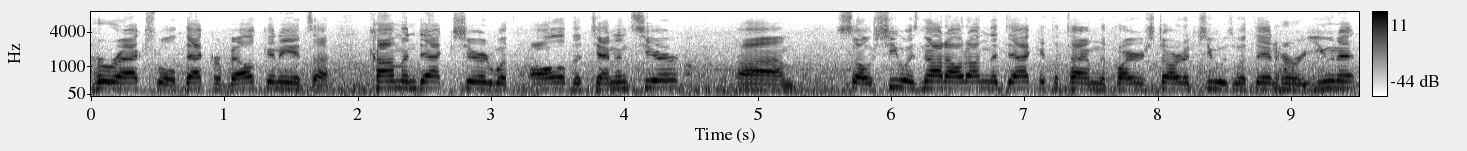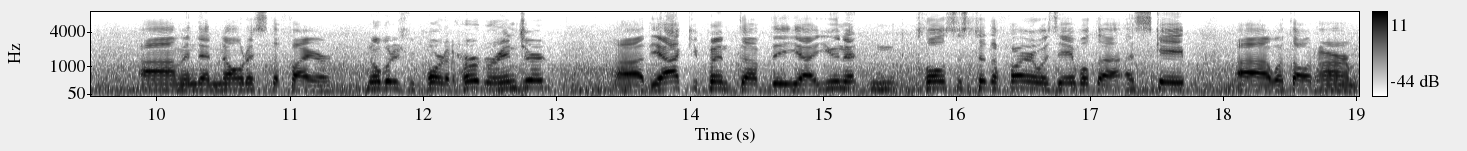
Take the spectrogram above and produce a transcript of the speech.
her actual deck or balcony. It's a common deck shared with all of the tenants here. Um, so she was not out on the deck at the time the fire started. She was within her unit um, and then noticed the fire. Nobody's reported hurt or injured. Uh, the occupant of the uh, unit closest to the fire was able to escape uh, without harm.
